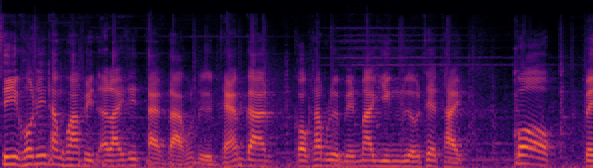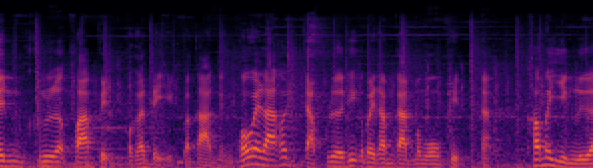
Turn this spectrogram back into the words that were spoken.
สี่คนนี้ทำความผิดอะไรที่แตกต่างคนอื่น แถมการกองทัพเรือเมียนมายิงเรือประเทศไทย ก็ เป็นความผิดปกติอีกประการหนึ่ง เพราะเวลาเขาจับเรือที่ไปทำการประมงผิดนะเขาไม่ยิงเรือ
